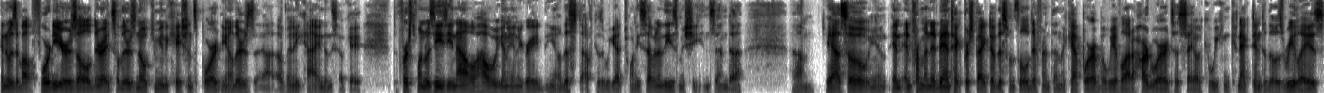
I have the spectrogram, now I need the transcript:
and it was about forty years old, right? So there's no communication support, you know, there's uh, of any kind. And say, okay, the first one was easy. Now how are we going to integrate, you know, this stuff because we got 27 of these machines and. Uh, um, yeah, so you know, and, and from an Advantech perspective, this one's a little different than the Kepware, but we have a lot of hardware to say, okay, we can connect into those relays,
